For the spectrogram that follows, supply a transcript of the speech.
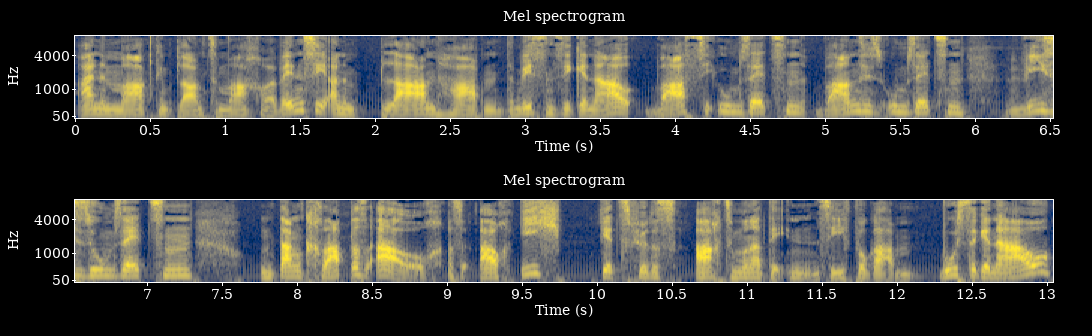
einen Marketingplan zu machen. Weil wenn Sie einen Plan haben, dann wissen Sie genau, was Sie umsetzen, wann Sie es umsetzen, wie Sie es umsetzen und dann klappt das auch. Also auch ich jetzt für das 18 Monate Intensivprogramm. Wusste genau,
